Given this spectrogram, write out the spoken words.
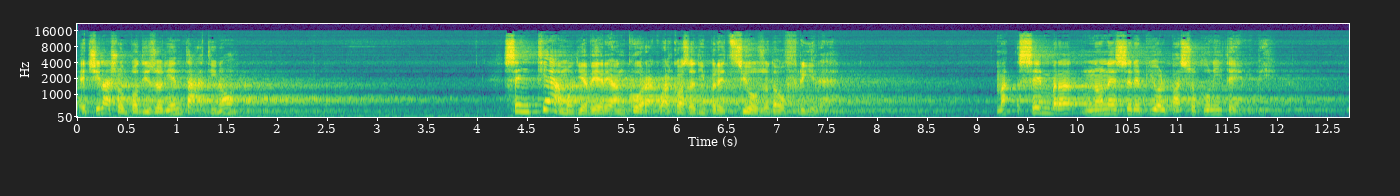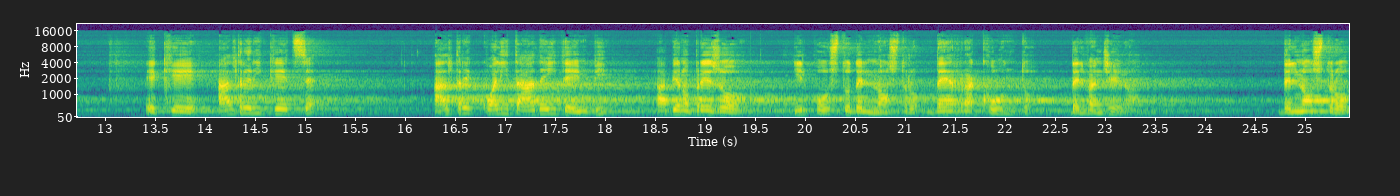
e ci lascia un po' disorientati, no? Sentiamo di avere ancora qualcosa di prezioso da offrire ma sembra non essere più al passo con i tempi e che altre ricchezze, altre qualità dei tempi abbiano preso il posto del nostro bel racconto del Vangelo, del nostro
